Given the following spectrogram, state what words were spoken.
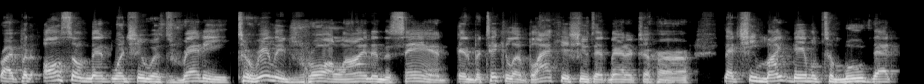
right? But also meant when she was ready to really draw a line in the sand, in particular, Black issues that mattered to her, that she might be able to move that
